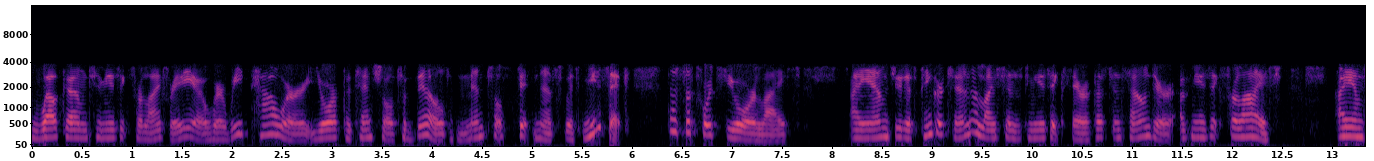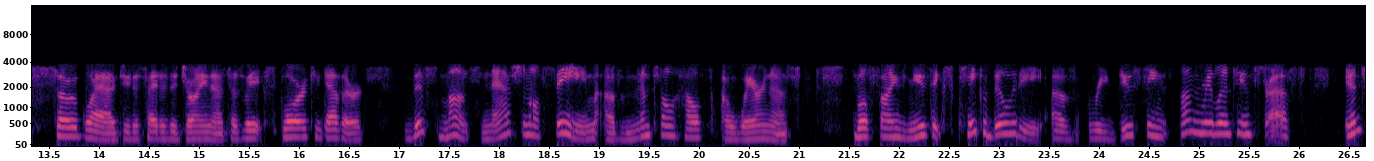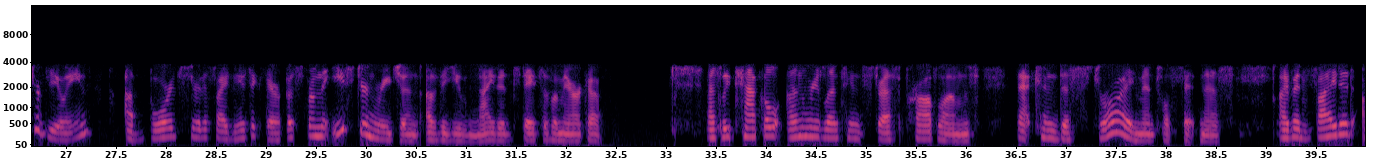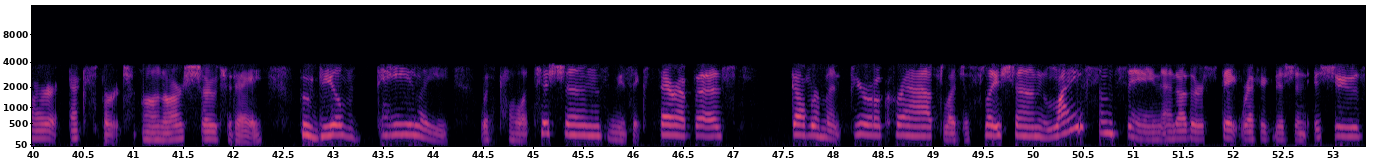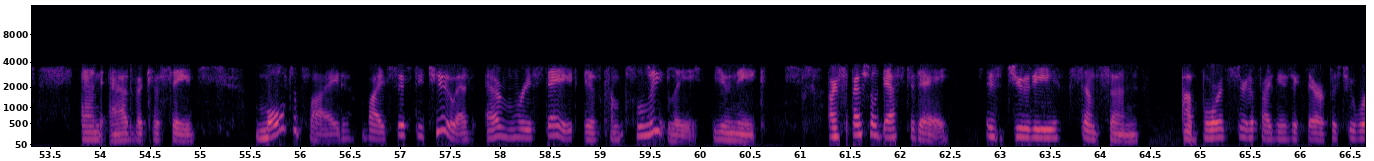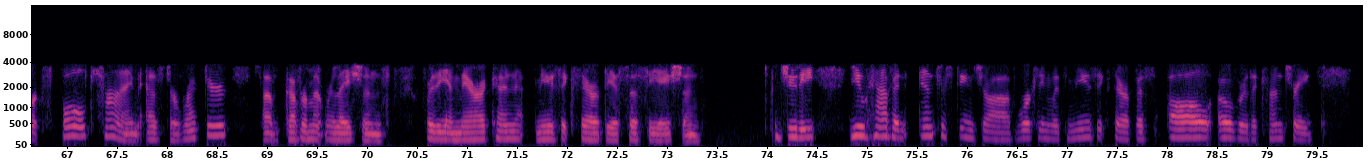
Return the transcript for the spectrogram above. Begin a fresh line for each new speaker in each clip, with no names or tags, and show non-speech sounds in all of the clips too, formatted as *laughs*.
welcome to Music for Life Radio, where we power your potential to build mental fitness with music that supports your life. I am Judith Pinkerton, a licensed music therapist and founder of Music for Life. I am so glad you decided to join us as we explore together this month's national theme of mental health awareness. We'll find music's capability of reducing unrelenting stress, interviewing a board certified music therapist from the eastern region of the United States of America. As we tackle unrelenting stress problems that can destroy mental fitness, I've invited our expert on our show today who deals daily with politicians, music therapists, government bureaucrats, legislation, licensing, and other state recognition issues and advocacy multiplied by 52 as every state is completely unique. Our special guest today is Judy Simpson, a board certified music therapist who works full time as Director of Government Relations for the American Music Therapy Association. Judy, you have an interesting job working with music therapists all over the country.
